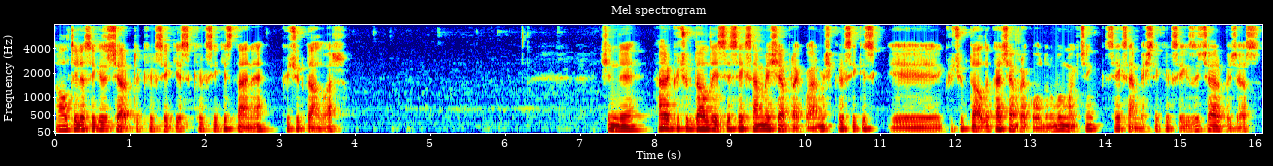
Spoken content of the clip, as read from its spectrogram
6 ile 8'i çarptık 48. 48 tane küçük dal var. Şimdi her küçük dalda ise 85 yaprak varmış. 48 e, küçük dalda kaç yaprak olduğunu bulmak için 85 ile 48'i çarpacağız.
